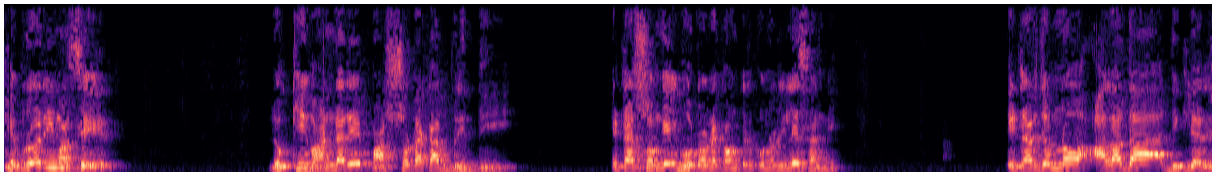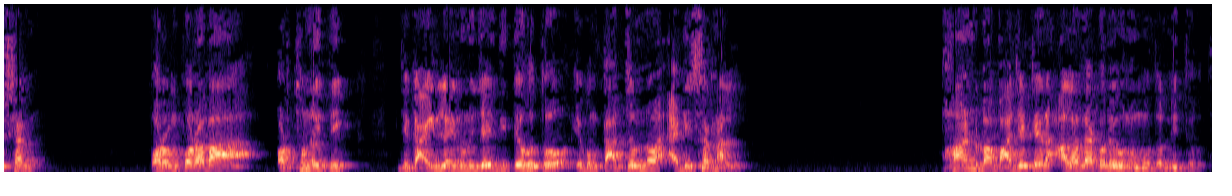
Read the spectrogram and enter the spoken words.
ফেব্রুয়ারি মাসের লক্ষ্মী ভাণ্ডারে পাঁচশো টাকা বৃদ্ধি। এটার সঙ্গে এই ভোটার অ্যাকাউন্টের কোনো রিলেশন নেই। এটার জন্য আলাদা ডিক্লারেশন, পরম্পরা বা অর্থনৈতিক যে গাইডলাইন অনুযায়ী দিতে হতো এবং তার জন্য অ্যাডিশনাল ফান্ড বা বাজেটের আলাদা করে অনুমোদন নিতে হতো।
